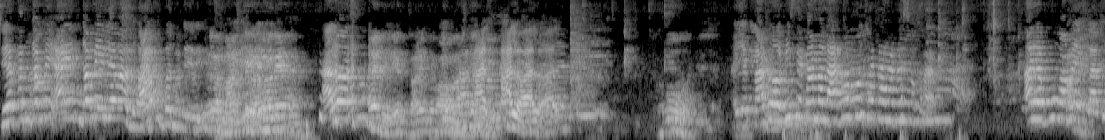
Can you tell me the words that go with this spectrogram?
જે તને ગમે આ એને ગમે લેવાનું આખું બંધ કરી માસ્ટર હાલો રે. હાલો. હાલ હાલો હાલો એક લાડુ અભિષેક આમાં લાડો બહુ ખાટા છોકરા. આ બહુ આમાં એક લાડો.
